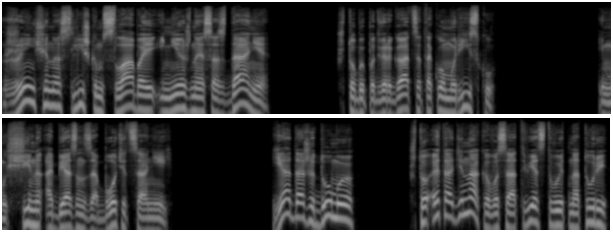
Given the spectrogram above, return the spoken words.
Женщина — слишком слабое и нежное создание, чтобы подвергаться такому риску. И мужчина обязан заботиться о ней. Я даже думаю, что это одинаково соответствует натуре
